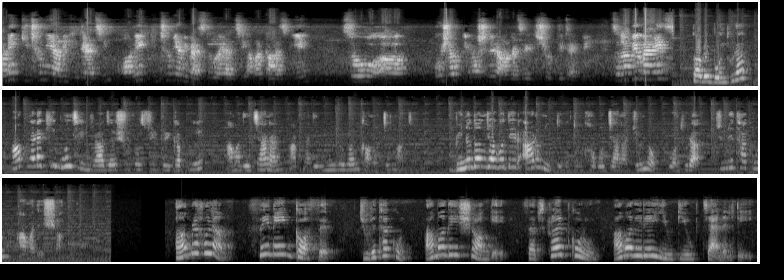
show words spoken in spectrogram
অনেক কিছু নিয়ে আমি ঘেটে আছি, অনেক কিছু নিয়ে আমি ব্যস্ত হয়ে আছি আমার কাজ নিয়ে। সো ওইসব ইমোশনের আমার কাছে সত্যি টাইম নেই। তবে বন্ধুরা, আপনারা কি বলছেন রাজা শুভশ্রীর ব্রেকআপ নিয়ে? আমাদের জানান আপনাদের মূল্যবান কমেন্টের মাধ্যমে। বিনোদন জগতের আরও নিত্য নতুন খবর জানার জন্য বন্ধুরা জুড়ে থাকুন আমাদের সঙ্গে। আমরা হলাম সিনে গসেপ। জুড়ে থাকুন আমাদের সঙ্গে। সাবস্ক্রাইব করুন আমাদের এই ইউটিউব চ্যানেলটি।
